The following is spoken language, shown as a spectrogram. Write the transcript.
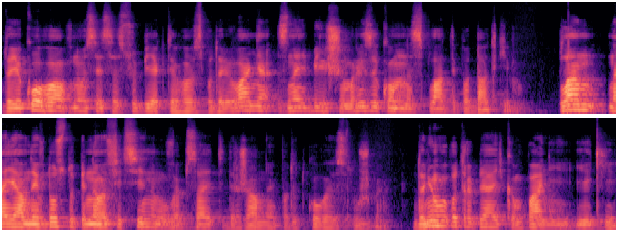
до якого вносяться суб'єкти господарювання з найбільшим ризиком несплати податків. План наявний в доступі на офіційному вебсайті Державної податкової служби. До нього потрапляють компанії, які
